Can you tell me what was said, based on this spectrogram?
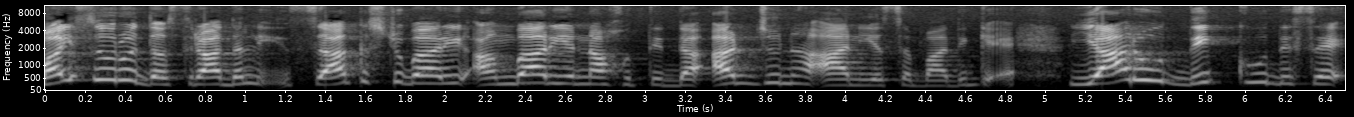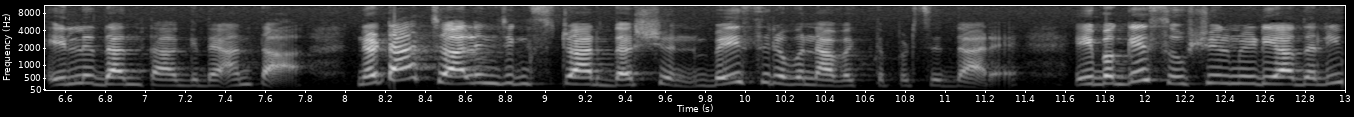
ಮೈಸೂರು ದಸರಾದಲ್ಲಿ ಸಾಕಷ್ಟು ಬಾರಿ ಅಂಬಾರಿಯನ್ನ ಹೊತ್ತಿದ್ದ ಅರ್ಜುನ ಆನೆಯ ಸಮಾಧಿಗೆ ಯಾರೂ ದಿಕ್ಕು, ದಿಸೆ ಇಲ್ಲದಂತಾಗಿದೆ ಅಂತ ನಟ ಚಾಲೆಂಜಿಂಗ್ ಸ್ಟಾರ್ ದರ್ಶನ್ ಬೇಸರವನ್ನ ವ್ಯಕ್ತಪಡಿಸಿದ್ದಾರೆ. ಈ ಬಗ್ಗೆ ಸೋಷಿಯಲ್ ಮೀಡಿಯಾದಲ್ಲಿ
